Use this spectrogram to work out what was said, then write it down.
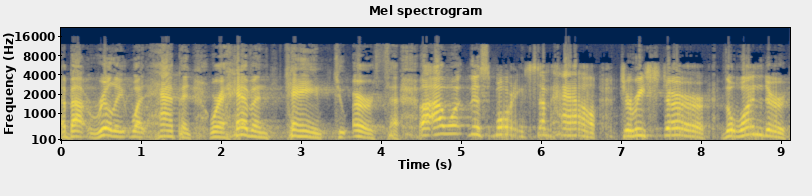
about really what happened where heaven came to earth. I want this morning somehow to restir the wonder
